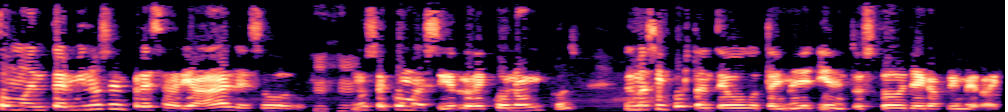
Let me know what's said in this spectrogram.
como en términos empresariales o no sé cómo decirlo, económicos, es más importante Bogotá y Medellín, entonces todo llega primero ahí.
